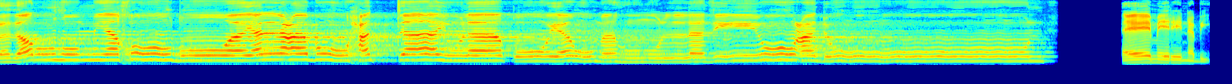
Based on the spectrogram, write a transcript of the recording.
فذرهم يخوضوا ويلعبوا حتى يلاقوا يومهم الذي يوعدون۔ اے میرے نبی،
